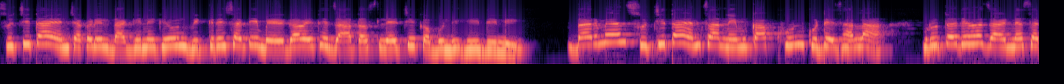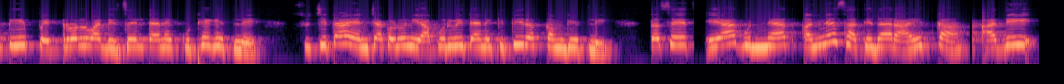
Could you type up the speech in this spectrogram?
सुचिता यांच्याकडील दागिने घेऊन विक्रीसाठी बेळगाव येथे जात असल्याची कबुलीही दिली. दरम्यान सुचिता यांचा नेमका खून कुठे झाला मृतदेह जाळण्यासाठी पेट्रोल वा डिझेल त्याने कुठे घेतले सुचिता यांच्याकडून यापूर्वी त्याने किती रक्कम घेतली तसेच या गुन्ह्यात अन्य साथीदार आहेत का आदी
